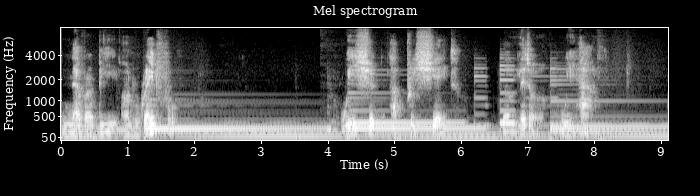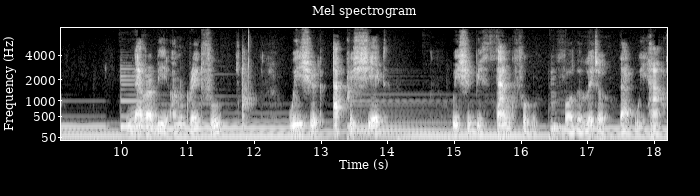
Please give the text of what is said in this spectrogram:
never be ungrateful. We should appreciate the little we have. Never be ungrateful. We should appreciate, we should be thankful for the little that we have.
